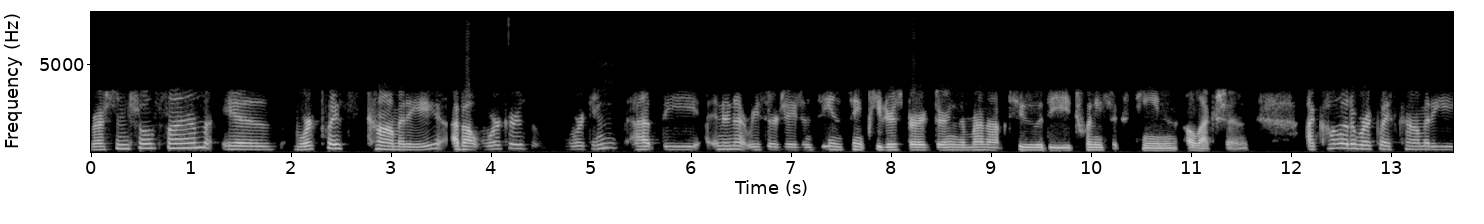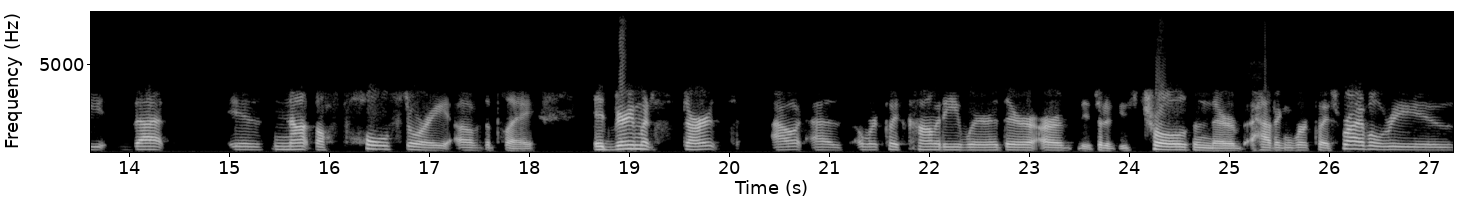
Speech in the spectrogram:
Russian Troll Farm is workplace comedy about workers working at the Internet Research Agency in St. Petersburg during the run up to the 2016 election. I call it a workplace comedy that is not the whole story of the play. It very much starts out as a workplace comedy where there are sort of these trolls and they're having workplace rivalries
